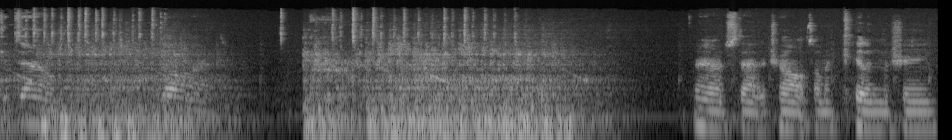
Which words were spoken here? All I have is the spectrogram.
Get down. Die. They don't stand a chance. I'm a killing machine.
